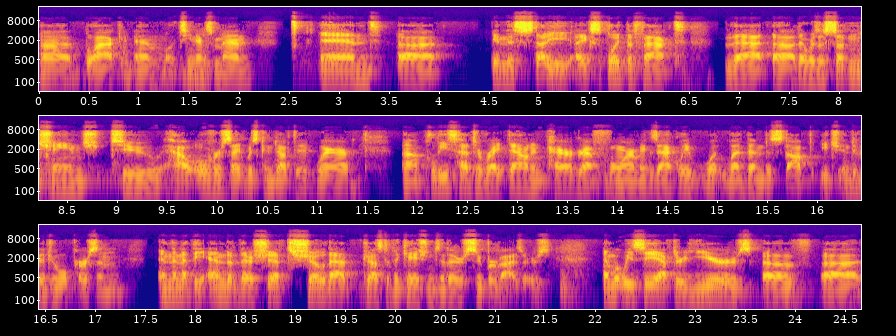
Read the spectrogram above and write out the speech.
uh, Black and Latinx men. And uh, in this study, I exploit the fact that uh, there was a sudden change to how oversight was conducted, where uh, police had to write down in paragraph form exactly what led them to stop each individual person. And then at the end of their shift, show that justification to their supervisors. And what we see after years of uh,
